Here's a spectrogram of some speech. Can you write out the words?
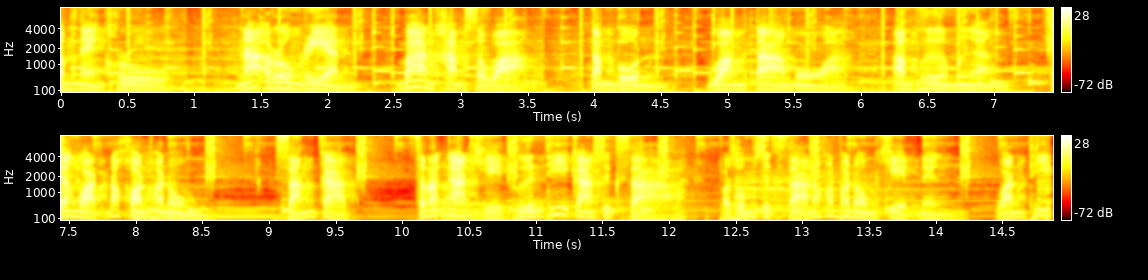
ตำแหน่งครู ณ โรงเรียน บ้านคำสว่าง ตำบล วังตามัว อำเภอเมือง จังหวัดนครพนม สังกัด สำนักงานเขตพื้นที่การศึกษาปฐมศึกษานครพนมเขตหนึ่ง วันที่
